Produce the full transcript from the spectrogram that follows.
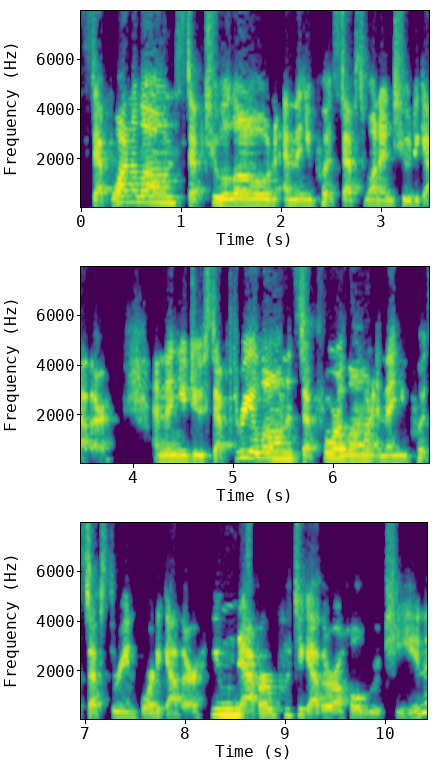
step one alone, step two alone, and then you put steps one and two together. And then you do step three alone and step four alone, and then you put steps three and four together. You never put together a whole routine.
